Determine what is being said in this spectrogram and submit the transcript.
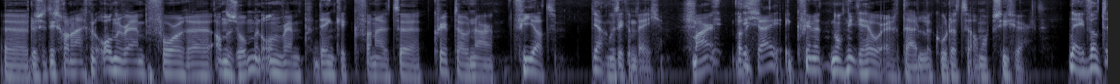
Uh, dus het is gewoon eigenlijk een on-ramp voor uh, andersom. Een on-ramp, denk ik, vanuit uh, crypto naar fiat. Ja. Moet ik een beetje. Maar wat is... ik zei, ik vind het nog niet heel erg duidelijk hoe dat allemaal precies werkt. Nee, want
